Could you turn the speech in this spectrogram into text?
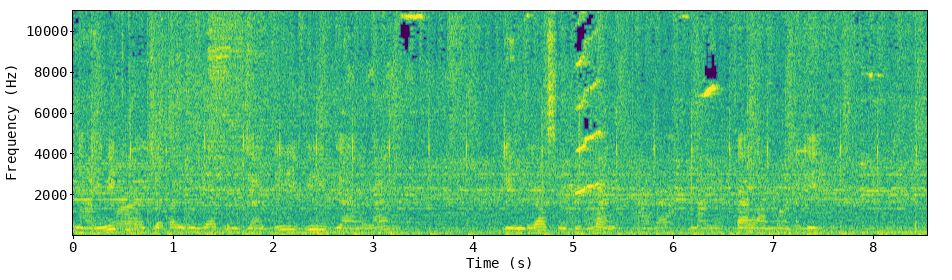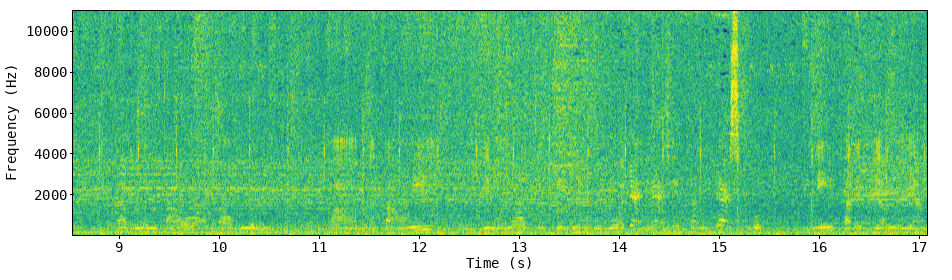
Nah ini kemacetan juga terjadi di jalan Jenderal Sudirman arah Nangka Lama. Tadi kita belum tahu atau belum uh, mengetahui di mana titik yang membuat kemacetan tersebut. Ini pada jam yang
